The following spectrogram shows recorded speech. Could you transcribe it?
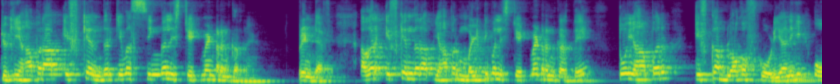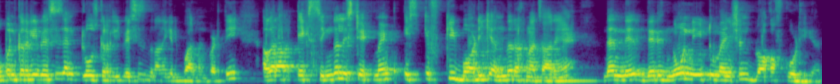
क्योंकि यहाँ पर आप इफ़ के अंदर केवल सिंगल स्टेटमेंट रन कर रहे हैं। प्रिंट एफ़ अगर इफ़ के अंदर आप यहाँ पर मल्टीपल स्टेटमेंट रन करते तो यहाँ पर इफ़ का ब्लॉक ऑफ़ कोड यानी कि open curly braces and close curly braces बनाने की रिक्वायरमेंट पड़ती। अगर आप एक सिंगल स्टेटमेंट इस इफ़ की बॉडी के अंदर रखना चाह रहे हैं then there is no need to mention block of code here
